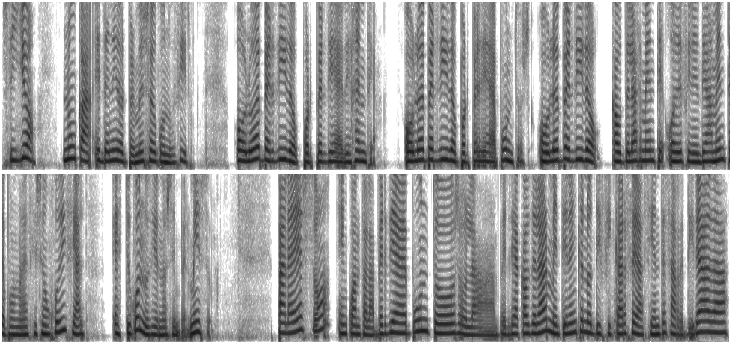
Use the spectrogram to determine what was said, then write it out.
si yo nunca he tenido el permiso de conducir, o lo he perdido por pérdida de vigencia, o lo he perdido por pérdida de puntos, o lo he perdido cautelarmente o definitivamente por una decisión judicial, estoy conduciendo sin permiso. Para eso, en cuanto a la pérdida de puntos o la pérdida cautelar, me tienen que notificar fehacientes a retirada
